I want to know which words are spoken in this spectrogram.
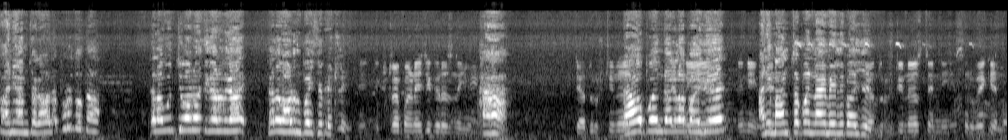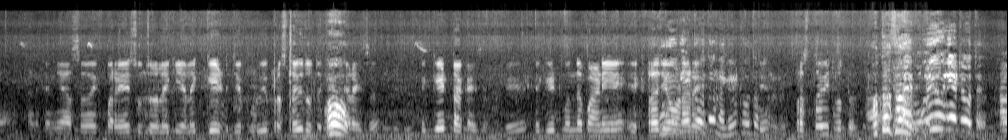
पाणी आमच्या गावाला पुरत होता. त्याला उंची वाढवायची गरज काय? त्याला वाढून पैसे भेटले. एक्स्ट्रा पाण्याची गरज नाहीये हा. त्या दृष्टीनं गाव पण जगला पाहिजे नाही, नाही. आणि माणसं पण नाही मेली पाहिजे. दृष्टीनंच त्यांनी सर्वे केला. आणि त्यांनी असं एक पर्याय सुचवलाय की याला गेट जे पूर्वी प्रस्तावित होतं हो. गेट करायचं ते गेट टाकायचं. म्हणजे त्या गेट मधनं पाणी एक्स्ट्रा जे होणार आहे होतं ना गेट होतं ते पूर्वी. प्रस्तावित होतं. होतं साहेब. पूर्वी गेट होतं. हा.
